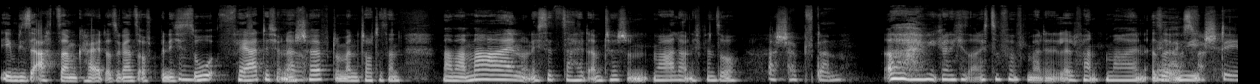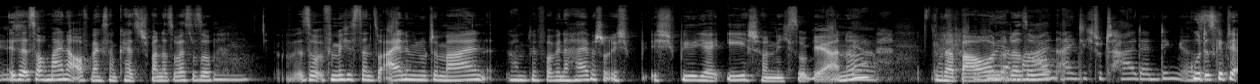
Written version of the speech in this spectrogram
eben diese Achtsamkeit. Also ganz oft bin ich so fertig und erschöpft und meine Tochter ist dann Mama malen und ich sitze da halt am Tisch und male und ich bin so, Erschöpft dann. oh, irgendwie kann ich jetzt auch nicht zum fünften Mal den Elefanten malen. Also Ja, das irgendwie versteh ich. ist ist auch meine Aufmerksamkeitsspanne. Also weißt du so, so für mich ist dann so eine Minute malen kommt mir vor wie eine halbe Stunde. Ich, ich spiele ja eh schon nicht so gerne oder bauen ja oder so. Malen eigentlich total dein Ding ist. Gut, es gibt ja,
